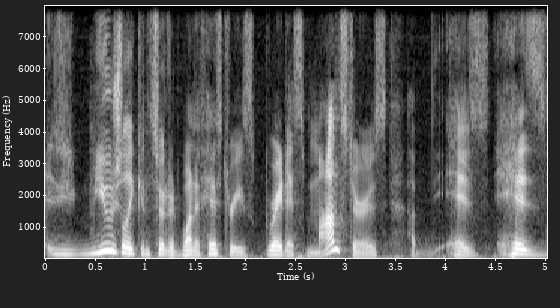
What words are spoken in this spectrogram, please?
usually considered one of history's greatest monsters. His his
